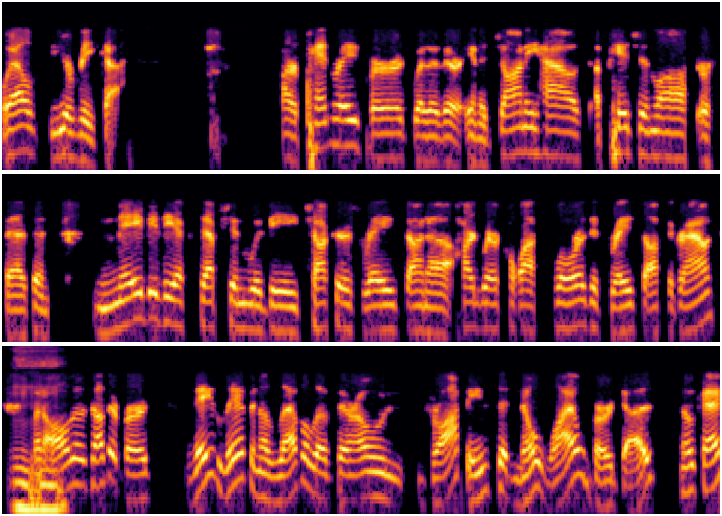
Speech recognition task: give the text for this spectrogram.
Well, Eureka. Our pen raised birds, whether they're in a Johnny house, a pigeon loft, or pheasants, maybe the exception would be chukars raised on a hardware cloth floor that's raised off the ground. Mm-hmm. But all those other birds, they live in a level of their own droppings that no wild bird does. Okay.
